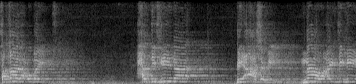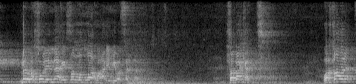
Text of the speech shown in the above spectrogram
فقال عبيد حدثينا بأعجب ما رأيته من رسول الله صلى الله عليه وسلم. فبكت وقالت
